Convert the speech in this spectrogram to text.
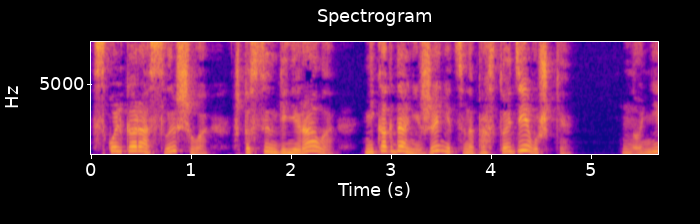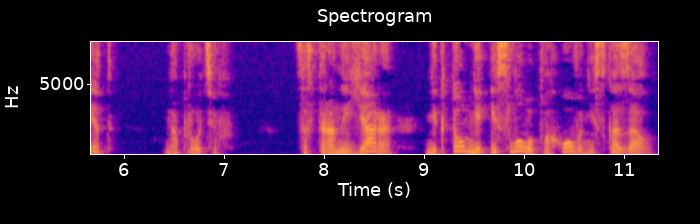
Сколько раз слышала, что сын генерала никогда не женится на простой девушке. Но нет. Напротив, со стороны Яра никто мне и слова плохого не сказал.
